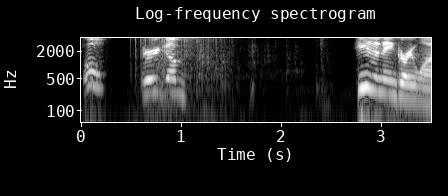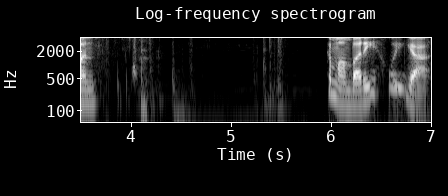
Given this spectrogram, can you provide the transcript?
Oh, here he comes. He's an angry one. Come on, buddy. What you got?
